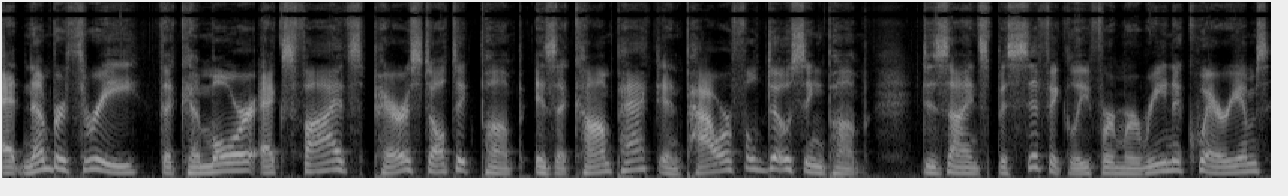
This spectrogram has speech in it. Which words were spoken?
At number 3, the Kamoer X5's peristaltic pump is a compact and powerful dosing pump designed specifically for marine aquariums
